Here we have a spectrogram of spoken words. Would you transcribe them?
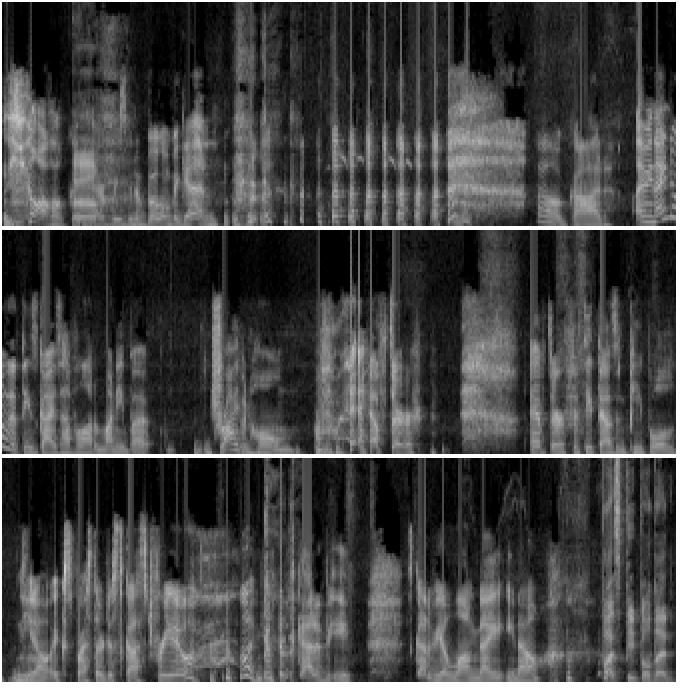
oh, okay. Uh, everybody's going to boo him again. oh God. I mean, I know that these guys have a lot of money, but driving home after after 50,000 people, you know, express their disgust for you, like it's got to be it's got to be a long night, you know? Plus people then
